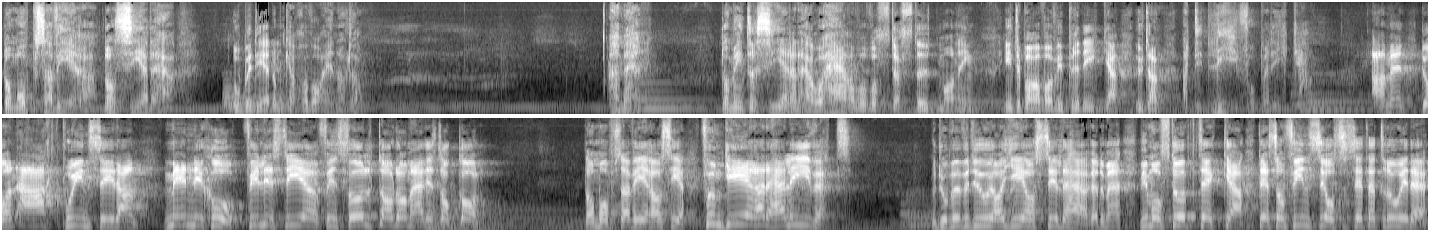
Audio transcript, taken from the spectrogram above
De observerar, de ser det här. Obededom kanske var en av dem. Amen. De är intresserade här och här har vår största utmaning. Inte bara vad vi predikar utan att ditt liv får predika. Amen. Du har en ark på insidan. Människor, filister, finns fullt av dem här i Stockholm. De observerar och ser, fungerar det här livet? Men då behöver du och jag ge oss till det här. Är du med? Vi måste upptäcka det som finns i oss och sätta tro i det.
